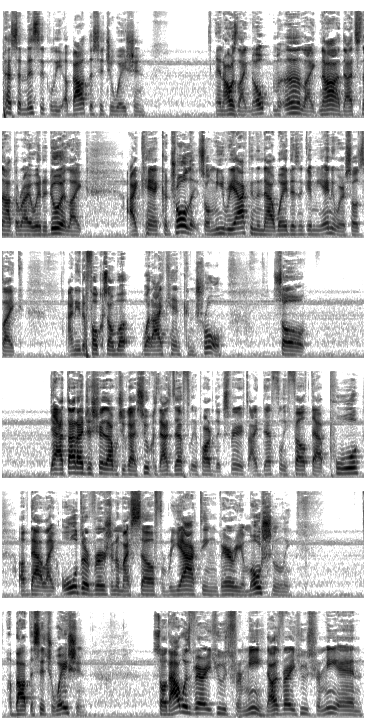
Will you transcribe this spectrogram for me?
pessimistically about the situation. And I was like, nope, uh, like nah, that's not the right way to do it. Like I can't control it. So me reacting in that way doesn't get me anywhere. So it's like I need to focus on what what I can control. So yeah, I thought I'd just share that with you guys too, because that's definitely a part of the experience. I definitely felt that pool of that like older version of myself reacting very emotionally about the situation. So that was very huge for me. That was very huge for me, and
